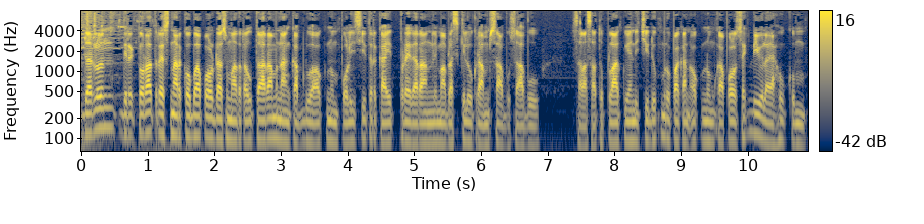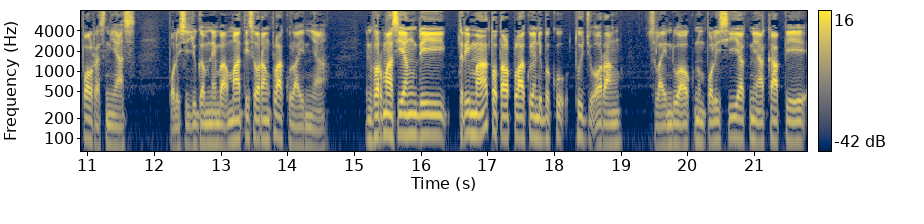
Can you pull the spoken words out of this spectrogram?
Sudarlun, Direktorat Res Narkoba Polda Sumatera Utara menangkap dua oknum polisi terkait peredaran 15 kg sabu-sabu. Salah satu pelaku yang diciduk merupakan oknum Kapolsek di wilayah hukum Polres Nias. Polisi juga menembak mati seorang pelaku lainnya. Informasi yang diterima total pelaku yang dibeku tujuh orang. Selain dua oknum polisi yakni AKP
